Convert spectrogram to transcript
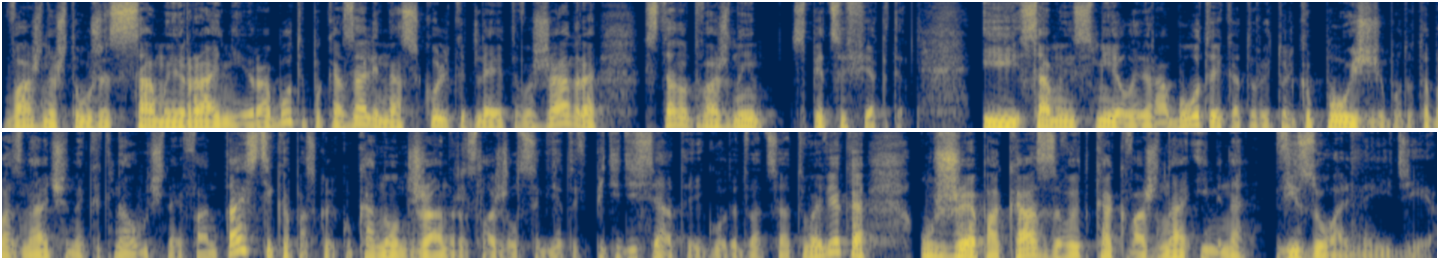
Важно, что уже самые ранние работы показали, насколько для этого жанра станут важны спецэффекты. И самые смелые работы, которые только позже будут обозначены как научная фантастика, поскольку канон жанра сложился где-то в 50-е годы 20 века, уже показывают, как важна именно визуальная идея.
